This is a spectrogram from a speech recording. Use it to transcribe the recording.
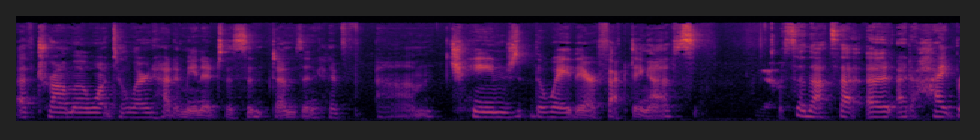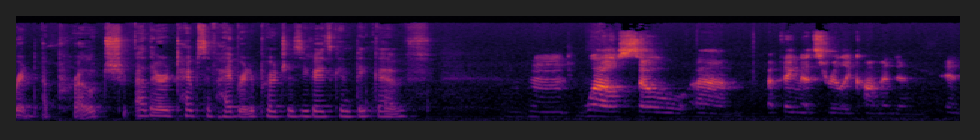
of trauma want to learn how to manage the symptoms and kind of um, change the way they're affecting us. Yeah. So that's that a, a, hybrid approach. Other types of hybrid approaches you guys can think of? Mm-hmm. Well, so um, a thing that's really common in, in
